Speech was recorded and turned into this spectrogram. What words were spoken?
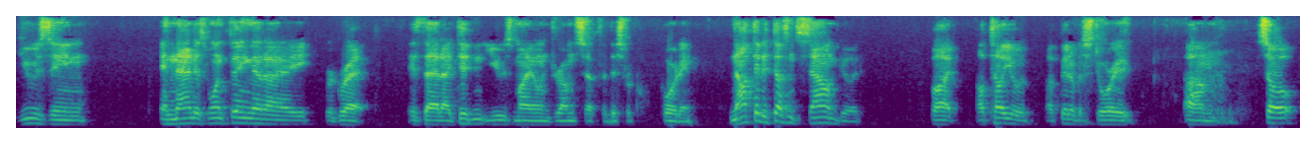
using, and that is one thing that I regret is that I didn't use my own drum set for this recording. Not that it doesn't sound good, but I'll tell you a, a bit of a story. Um, so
